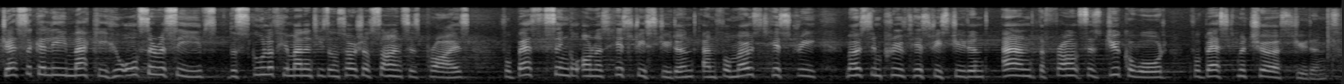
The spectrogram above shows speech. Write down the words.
Jessica Lee Mackey, who also receives the School of Humanities and Social Sciences Prize for Best Single Honours History Student and for Most, history, Most Improved History Student and the Francis Duke Award for Best Mature Student.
